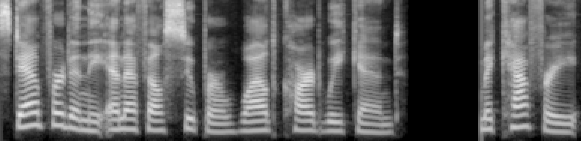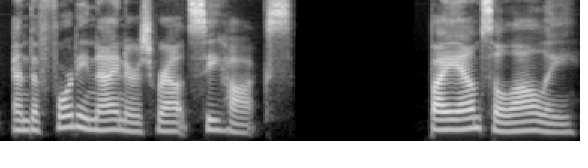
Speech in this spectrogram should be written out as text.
Stanford in the NFL Super Wild Card Weekend. McCaffrey and the 49ers rout Seahawks. By Amsal Ali.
